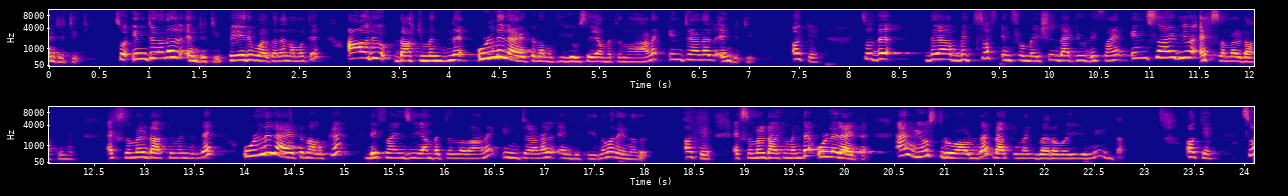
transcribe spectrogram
entity so internal entity പേര് പോലെ തന്നെ നമുക്ക് ആ ഒരു ഡോക്യുമെന്റിന്റെ ഉള്ളിലായിട്ട് നമുക്ക് യൂസ് ചെയ്യാൻ പറ്റുന്നതാണ് internal entity okay so the are bits of information that you define inside your X M L document X M L ഡോക്യുമെന്റിന്റെ ഉള്ളിലായിട്ട് നമുക്ക് ഡിഫൈൻ ചെയ്യാൻ പറ്റുന്നതാണ് ഇന്റേണൽ എന്റിറ്റി എന്ന് പറയുന്നത്. Okay X M L document ഉള്ളിലായിട്ട്. And use throughout the document where you need the okay so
